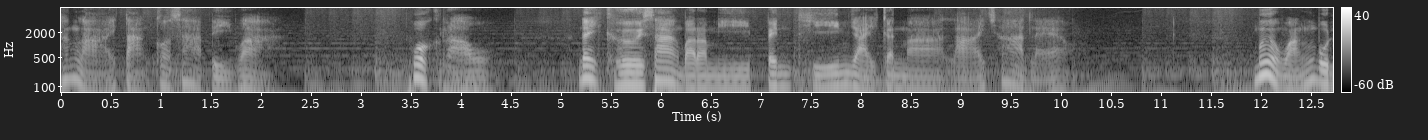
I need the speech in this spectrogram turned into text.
ทั้งหลายต่างก็ทราบดีว่า พวกเราได้เคยสร้างบารมีเป็นทีมใหญ่กันมาหลายชาติแล้ว เมื่อหวังบุญ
